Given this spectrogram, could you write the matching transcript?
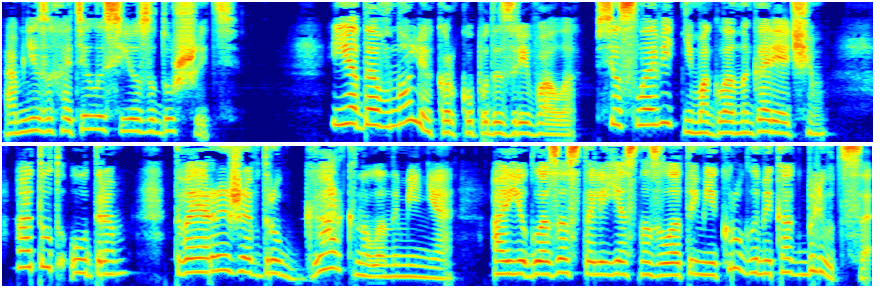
а мне захотелось ее задушить. Я давно лекарку подозревала, все словить не могла на горячем. А тут утром твоя рыжая вдруг гаркнула на меня, а ее глаза стали ясно-золотыми и круглыми, как блюдца.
